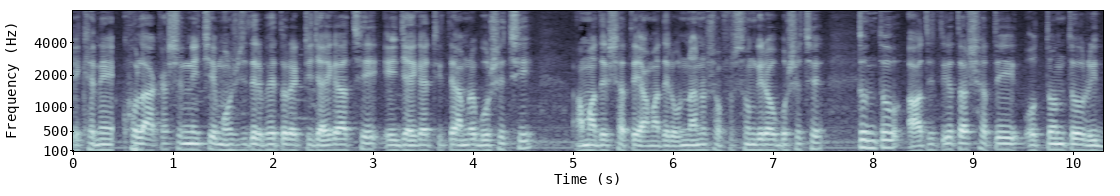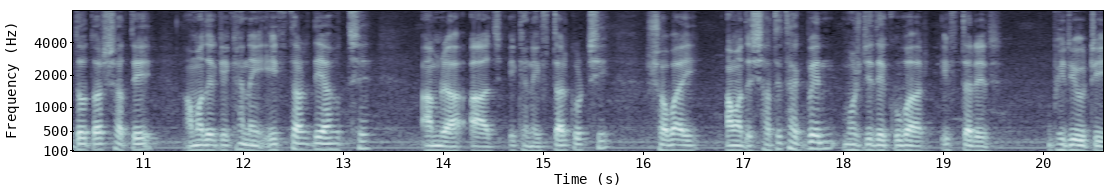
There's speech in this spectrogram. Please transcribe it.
এখানে খোলা আকাশের নিচে মসজিদের ভেতর একটি জায়গা আছে। এই জায়গাটিতে আমরা বসেছি। আমাদের সাথে আমাদের অন্যান্য সফরসঙ্গীরাও বসেছে। অত্যন্ত আতিথেয়তার সাথে, অত্যন্ত হৃদ্যতার সাথে আমাদেরকে এখানে ইফতার দেয়া হচ্ছে। আমরা আজ এখানে ইফতার করছি। সবাই আমাদের সাথে থাকবেন। মসজিদে কুবার ইফতারের ভিডিওটি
